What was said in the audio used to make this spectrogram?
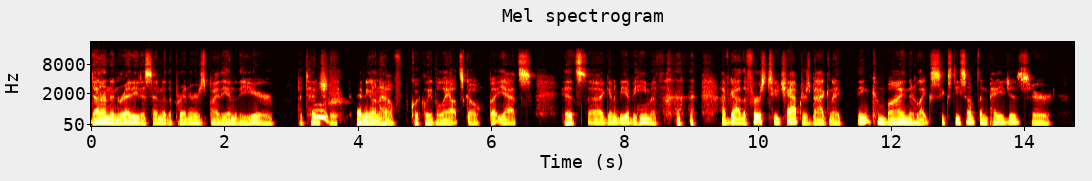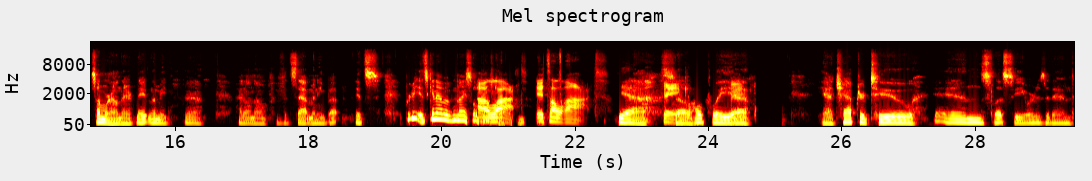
done and ready to send to the printers by the end of the year, potentially, Oof. depending on how quickly the layouts go. But yeah, it's it's uh, going to be a behemoth. I've got the first two chapters back, and I think combined they're like sixty something pages or somewhere around there. Maybe let me. Yeah, I don't know if it's that many, but it's pretty. It's gonna have a nice little. A lot. It's a lot. Yeah. Big. So hopefully, uh, yeah. Chapter two ends. Let's see. Where does it end?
